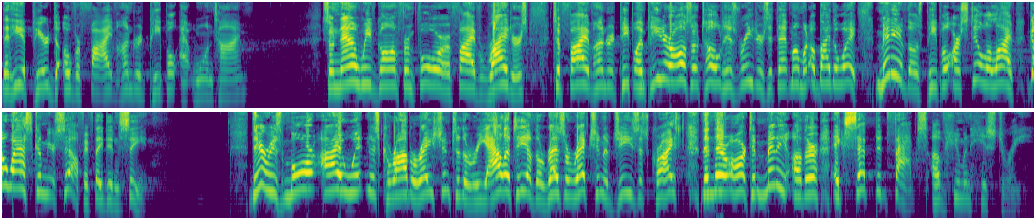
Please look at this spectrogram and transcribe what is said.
that he appeared to over 500 people at one time. So now we've gone from four or five writers to 500 people. And Peter also told his readers at that moment, oh, by the way, many of those people are still alive. Go ask them yourself if they didn't see him. There is more eyewitness corroboration to the reality of the resurrection of Jesus Christ than there are to many other accepted facts of human history.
